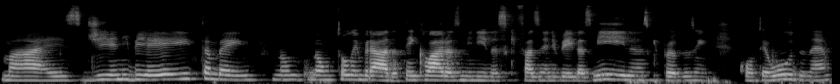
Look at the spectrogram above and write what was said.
mas de NBA também não, não tô lembrada. Tem, claro, as meninas que fazem NBA das Minas, que produzem conteúdo, né?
